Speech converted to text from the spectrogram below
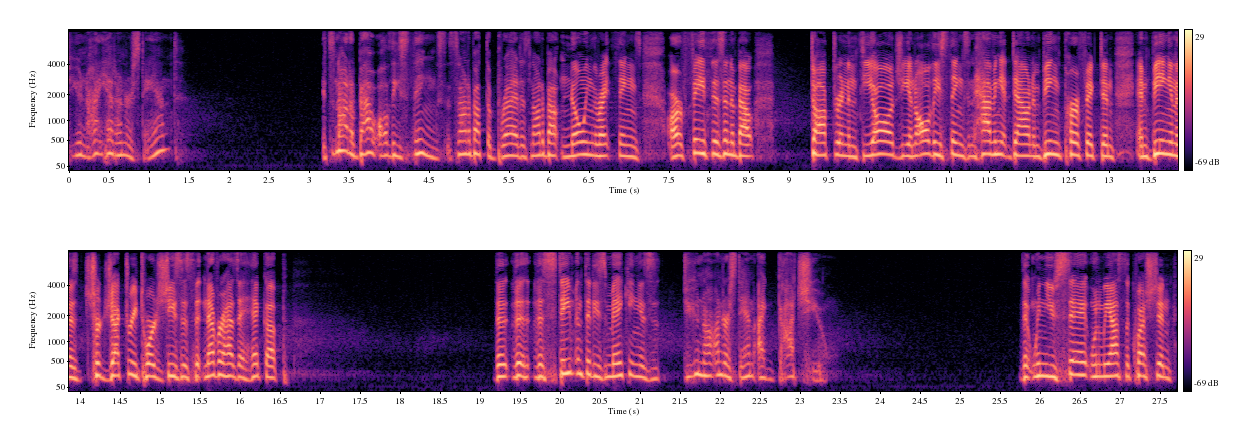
Do you not yet understand? It's not about all these things. It's not about the bread. It's not about knowing the right things. Our faith isn't about doctrine and theology and all these things and having it down and being perfect and, and being in a trajectory towards Jesus that never has a hiccup. The, the, the statement that he's making is Do you not understand? I got you. That when you say, when we ask the question,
